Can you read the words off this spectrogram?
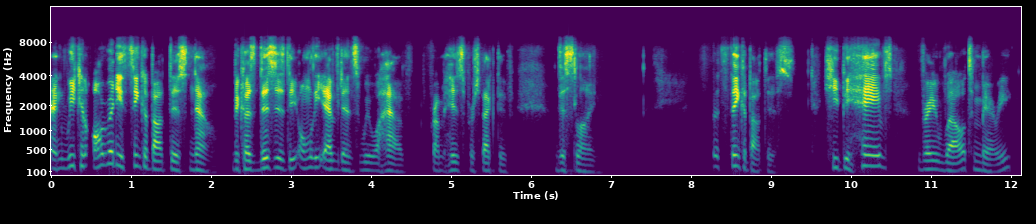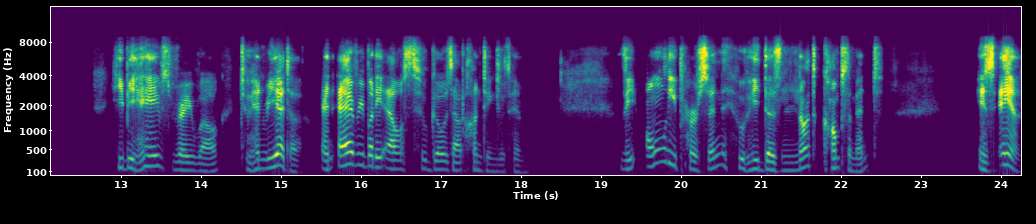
and we can already think about this now because this is the only evidence we will have from his perspective, this line. Let's think about this. He behaves very well to Mary. He behaves very well to Henrietta and everybody else who goes out hunting with him. The only person who he does not compliment is Anne.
